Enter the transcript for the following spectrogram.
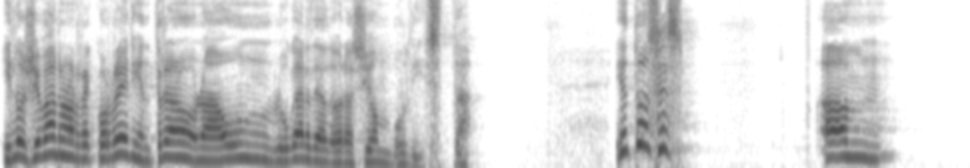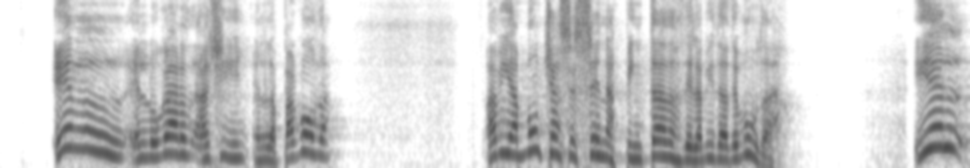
y los llevaron a recorrer y entraron a un lugar de adoración budista. Y entonces, en el lugar allí, en la pagoda, había muchas escenas pintadas de la vida de Buda. Y él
